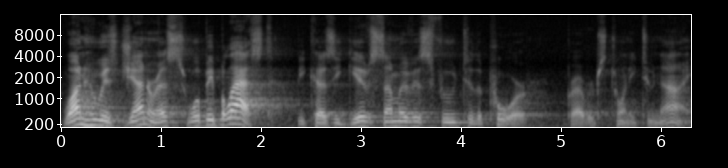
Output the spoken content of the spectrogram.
one who is generous will be blessed because he gives some of his food to the poor. Proverbs 22:9.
